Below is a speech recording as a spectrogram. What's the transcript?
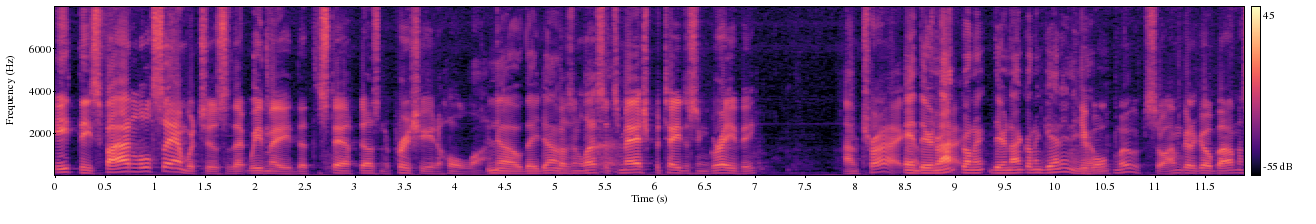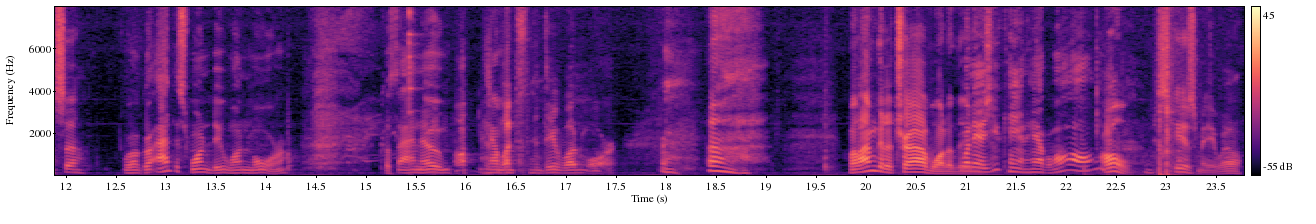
eat these fine little sandwiches that we made that the staff doesn't appreciate a whole lot. No, they don't. Because unless it's mashed potatoes and gravy, I'm trying. And I'm they're not gonna, they're not gonna get any He of won't them. move, so I'm going to go by myself. Well, I just want to do one more, because I know how much. to do one more. well, I'm going to try one of these. Well, now, you can't have them all. Oh, excuse me. Well,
